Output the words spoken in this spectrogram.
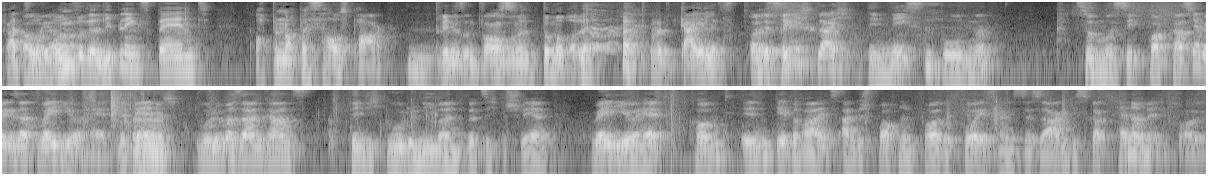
gerade so Oh ja. unsere Lieblingsband auch noch bei South Park drin ist und auch so eine dumme Rolle. Aber die geil ist. Und da bringe ich gleich den nächsten Bogen zum Musikpodcast. Ich habe ja gesagt Radiohead, eine Mhm. Band, wo du immer sagen kannst, finde ich gut und niemand wird sich beschweren. Radiohead kommt in der bereits angesprochenen Folge vor, jetzt kann ich es dir sagen, die Scott Hannerman-Folge.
